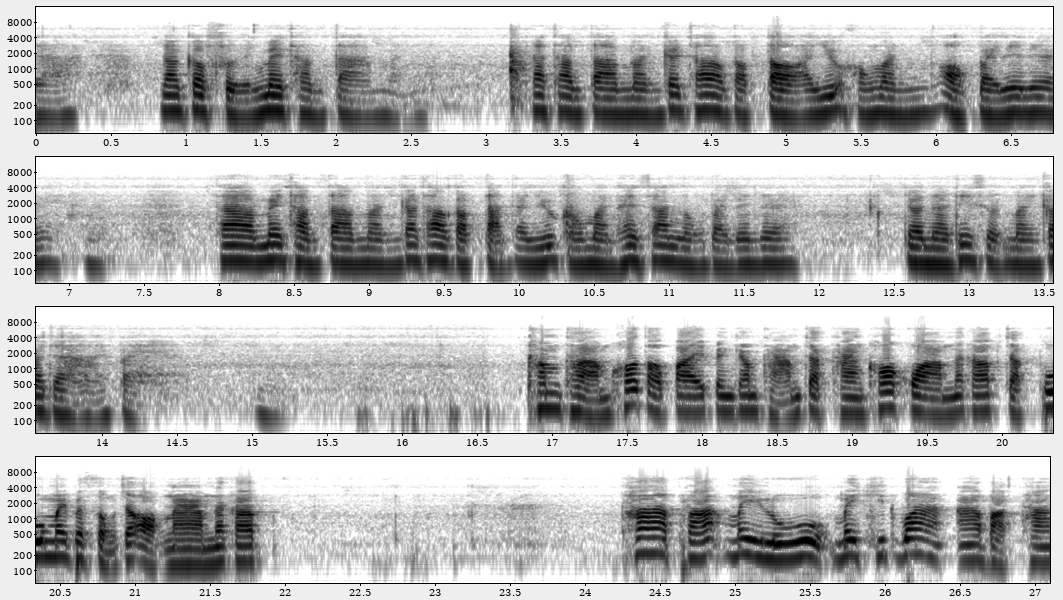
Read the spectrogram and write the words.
ญา แล้วก็ฝืนไม่ทำตามมัน ถ้าทำตามมันก็เท่ากับต่ออายุของมันออกไปเรื่อยๆ ถ้าไม่ทำตามมันก็เท่ากับตัดอายุของมันให้สั้นลงไปเรื่อยๆ จนในที่สุดมันก็จะหายไป คำถามข้อต่อไปเป็นคำถามจากทางข้อความนะครับ จากผู้ไม่ประสงค์จะออกนามนะครับ ถ้าพระไม่รู้ไม่คิดว่าอาบัตทาง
